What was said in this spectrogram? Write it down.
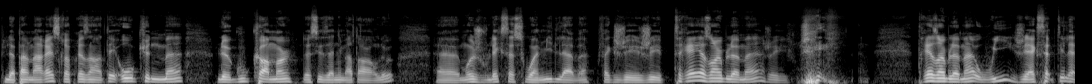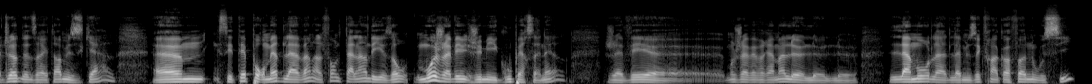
puis le palmarès représentait aucunement le goût commun de ces animateurs-là. Euh, moi, je voulais que ça soit mis de l'avant. Fait que j'ai très humblement, très humblement, oui, j'ai accepté la job de directeur musical. Euh, C'était pour mettre de l'avant, dans le fond, le talent des autres. Moi, j'avais, j'ai mes goûts personnels. J'avais, euh, moi, j'avais vraiment le, l'amour de la, musique francophone aussi.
